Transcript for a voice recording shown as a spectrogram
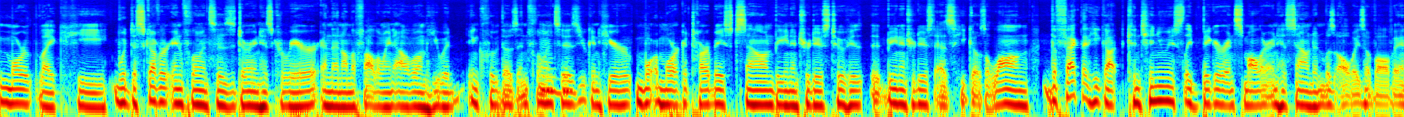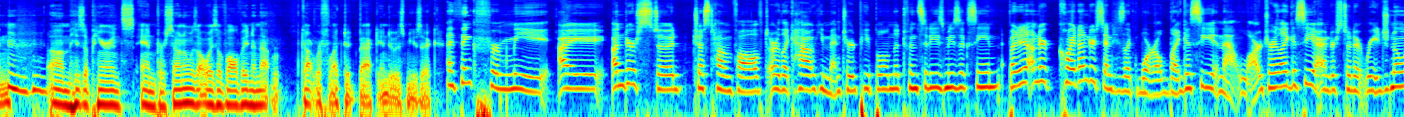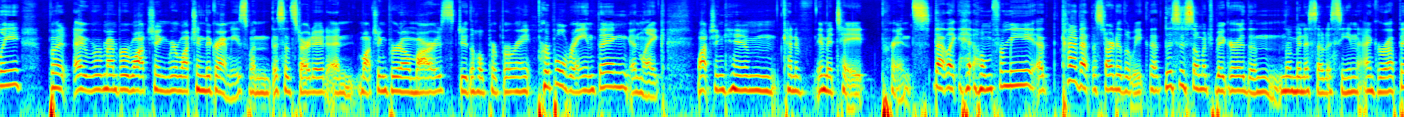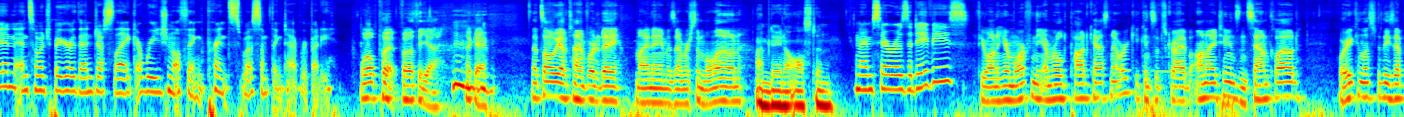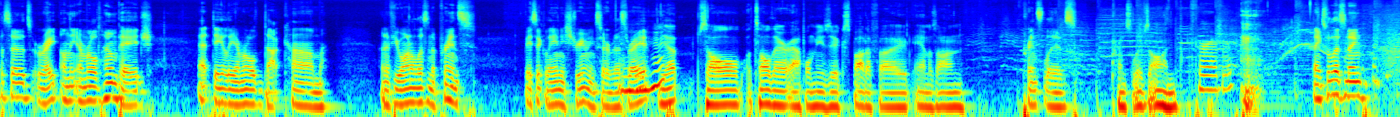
more like he would discover influences during his career and then on the following album he would include those influences. You can hear more, more guitar based sound being introduced to his uh, being introduced as he goes along. The fact that he got continuously bigger and smaller in his sound and was always evolving Mm-hmm. um, his appearance and persona was always evolving and that got reflected back into his music I think for me, I understood just how involved or like how he mentored people in the Twin Cities music scene, but I didn't under quite understand his like world legacy and that larger legacy. I understood it regionally, but I remember watching we were watching the Grammys when this had started and watching Bruno Mars do the whole purple rain purple rain thing and like watching him kind of imitate Prince that like hit home for me at, kind of at the start of the week that this is so much bigger than the Minnesota scene I grew up in and so much bigger than just like a regional thing. Prince was something to everybody. Well put, both of you. Okay. That's all we have time for today. My name is Emerson Malone. i'm dana alston And I'm Sarah Rosa Davies. If you want to hear more from the Emerald Podcast Network, you can subscribe on iTunes and SoundCloud, or you can listen to these episodes right on the Emerald homepage at dailyemerald.com. And if you want to listen to Prince, basically any streaming service, right? Mhm. Yep, it's all it's all there. Apple Music, Spotify, Amazon. Prince lives. Prince lives on. Forever. Thanks for listening.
